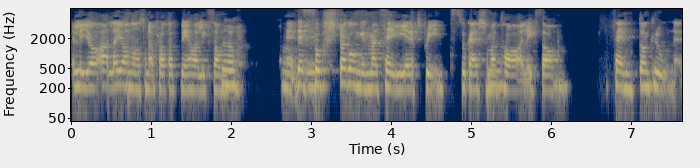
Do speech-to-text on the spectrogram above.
eller jag, alla jag någonsin har pratat med har liksom ja. Mm. Den första gången man säljer ett print så kanske man mm. tar liksom 15 kronor.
